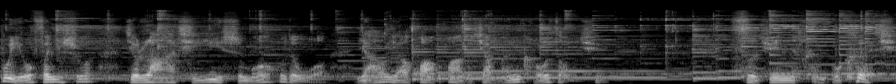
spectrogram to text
不由分说，就拉起意识模糊的我，摇摇晃晃地向门口走去。此君很不客气，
